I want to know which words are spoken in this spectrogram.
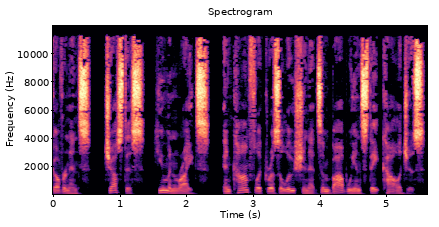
governance, justice, human rights, and conflict resolution at Zimbabwean state colleges.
